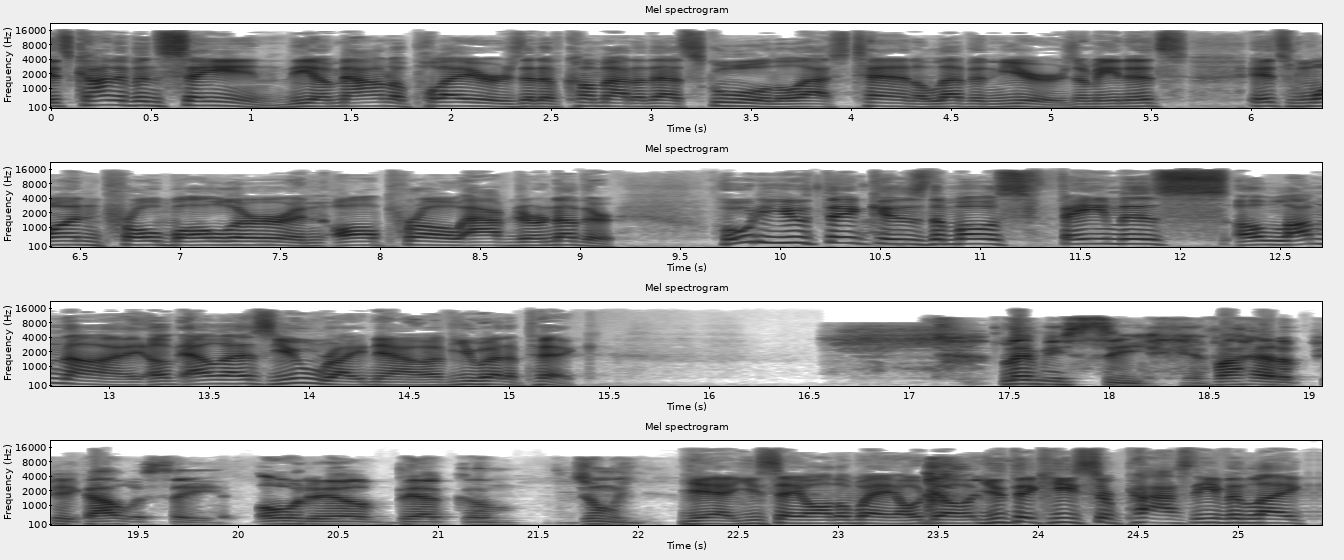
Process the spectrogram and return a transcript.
it's kind of insane the amount of players that have come out of that school the last 10, 11 years. I mean, it's it's one Pro Bowler and All Pro after another. Who do you think is the most famous alumni of LSU right now, if you had a pick? Let me see. If I had a pick, I would say Odell Beckham Jr. Yeah, you say all the way. Odell, you think he's surpassed even like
